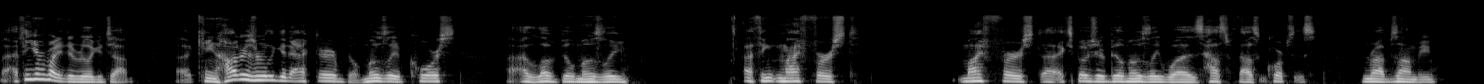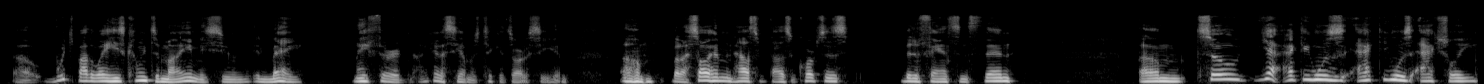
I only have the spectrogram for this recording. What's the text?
I think everybody did a really good job. Uh, Kane Hodder is a really good actor. Bill Moseley, of course. Uh, I love Bill Moseley. I think my first my first uh, exposure to Bill Moseley was House of a Thousand Corpses from Rob Zombie, uh, which, by the way, he's coming to Miami soon in May, May 3rd. I got to see how much tickets are to see him. Um, but I saw him in House of Thousand Corpses. Been a fan since then. Um, so yeah, acting was acting was actually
